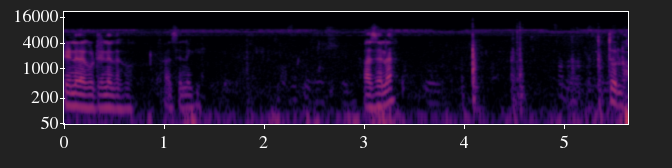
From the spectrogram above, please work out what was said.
টেনে দেখো টেনে দেখো। আছে নাকি? আছে না? তোলো।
